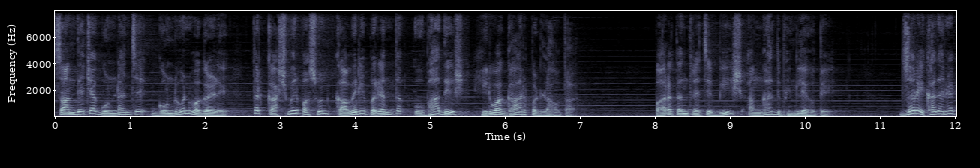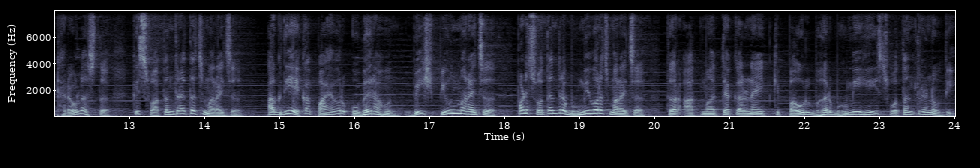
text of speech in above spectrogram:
चांद्याच्या गोंडांचे गोंडवण वगळले तर काश्मीरपासून कावेरीपर्यंत उभा देश हिरवागार पडला होता. पारतंत्र्याचे विष अंगात भिनले होते. जर एखाद्याने ठरवलं असतं की स्वातंत्र्यातच मरायचं अगदी एका पायावर उभे राहून विष पिऊन मरायचं पण स्वतंत्र भूमीवरच मरायचं तर आत्महत्या करण्या इतकी पाऊलभर भूमी ही स्वतंत्र नव्हती.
